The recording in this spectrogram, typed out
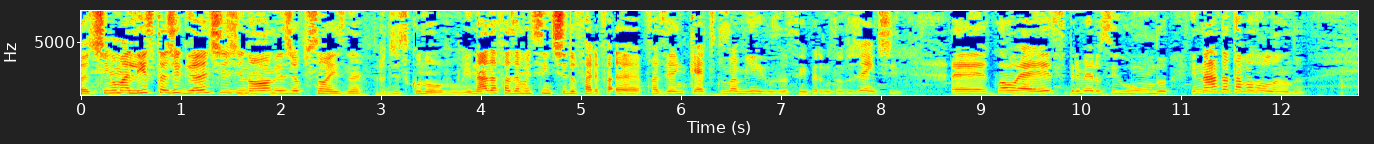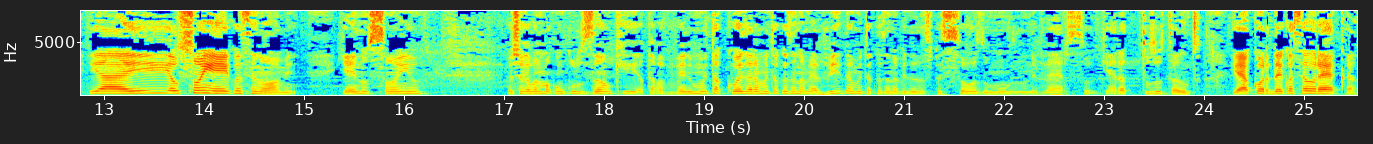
eu tinha uma lista gigante de nomes de opções, né, pro disco novo. E nada fazia muito sentido é, fazer enquetes com os amigos, assim, perguntando, gente, é, qual é esse, primeiro, segundo? E nada tava rolando. E aí eu sonhei com esse nome. E aí no sonho eu chegava numa conclusão que eu tava vivendo muita coisa, era muita coisa na minha vida, muita coisa na vida das pessoas, do mundo, do universo, que era tudo tanto. E aí acordei com essa eureka.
